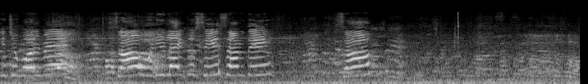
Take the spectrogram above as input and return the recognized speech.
কিছু বলবে? So would you like to say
